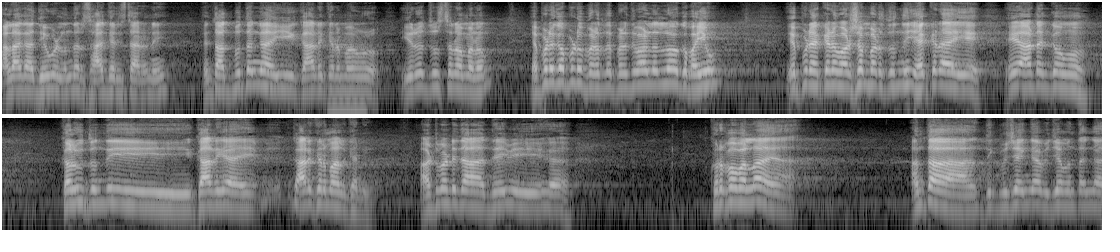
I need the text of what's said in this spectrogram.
అలాగా దేవుళ్ళు అందరూ సహకరిస్తారని ఎంత అద్భుతంగా ఈ కార్యక్రమం ఈరోజు చూస్తున్నాం మనం. ఎప్పటికప్పుడు ప్రతి ప్రతి వాళ్ళల్లో ఒక భయం. ఎప్పుడు ఎక్కడ వర్షం పడుతుంది ఎక్కడ ఏ ఏ ఆటంకం కలుగుతుంది కార్య కార్యక్రమాలకని. కానీ అటువంటిది ఆ దేవి కృప వల్ల అంత దిగ్విజయంగా విజయవంతంగా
